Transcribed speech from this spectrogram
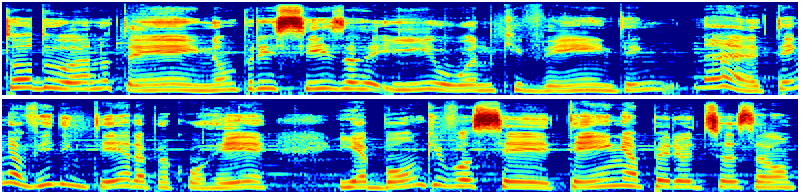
todo ano tem. Não precisa ir o ano que vem. Tem, né, tem a vida inteira para correr. E é bom que você tenha a periodização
